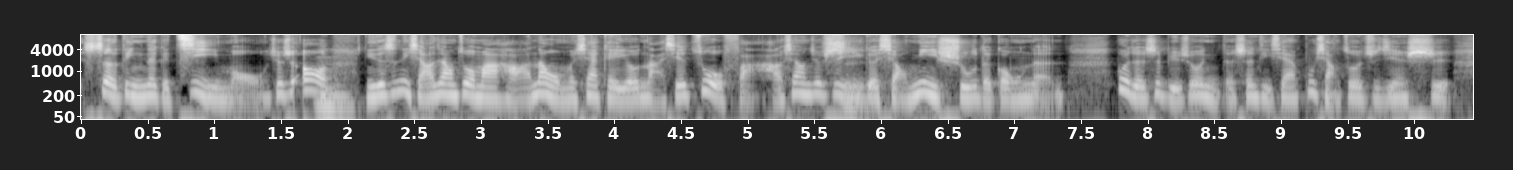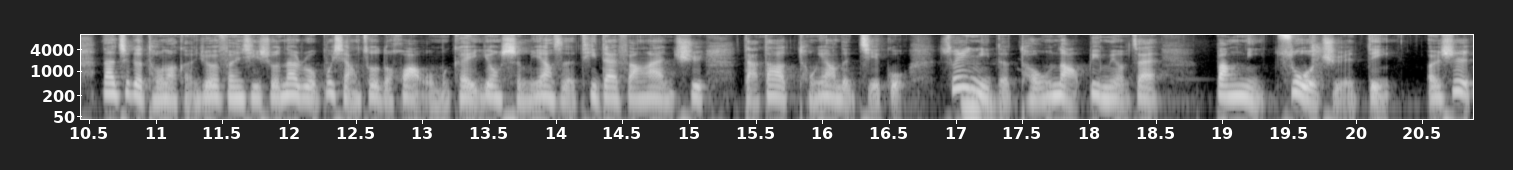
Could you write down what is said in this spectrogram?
设定那个计谋，就是哦，嗯、你的身体想要这样做吗？好啊，那我们现在可以有哪些做法？好像就是一个小秘书的功能，或者是比如说你的身体现在不想做这件事，那这个头脑可能就会分析说，那如果不想做的话，我们可以用什么样子的替代方案去达到同样的结果？所以你的头脑并没有在帮你做决定，嗯、而是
